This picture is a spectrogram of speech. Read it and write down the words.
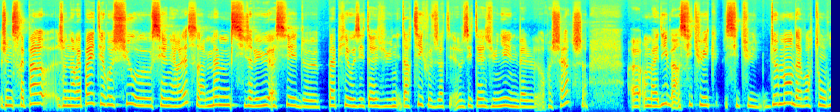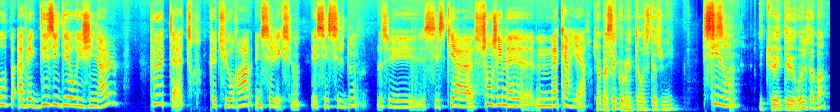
Je ne serais pas, je n'aurais pas été reçue au CNRS, même si j'avais eu assez de papiers aux États-Unis, d'articles aux États-Unis, une belle recherche. Euh, on m'a dit, ben, si tu, si tu demandes d'avoir ton groupe avec des idées originales, peut-être que tu auras une sélection. Et c'est ce dont c'est ce qui a changé ma, ma carrière. Tu as passé combien de temps aux États-Unis? Six ans. Et tu as été heureuse là-bas?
